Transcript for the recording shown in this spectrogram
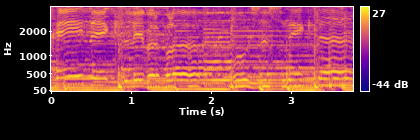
vergeet ik liever vlug. Hoe ze snikte,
